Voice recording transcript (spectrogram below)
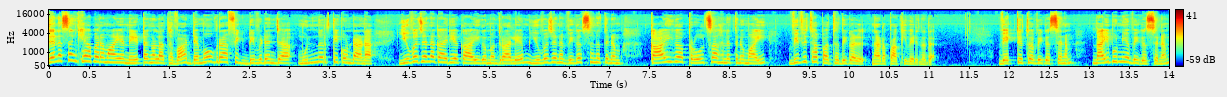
ജനസംഖ്യാപരമായ നേട്ടങ്ങൾ അഥവാ ഡെമോഗ്രാഫിക് ഡിവിഡൻഡ് മുൻനിർത്തിക്കൊണ്ടാണ് യുവജനകാര്യ കായിക മന്ത്രാലയം യുവജന വികസനത്തിനും കായിക പ്രോത്സാഹനത്തിനുമായി വിവിധ പദ്ധതികൾ നടപ്പാക്കി വരുന്നത്. വ്യക്തിത്വ വികസനം നൈപുണ്യ വികസനം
